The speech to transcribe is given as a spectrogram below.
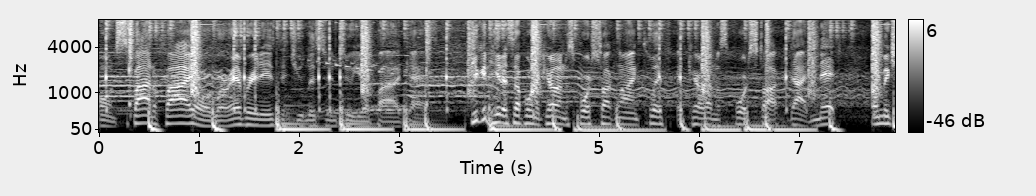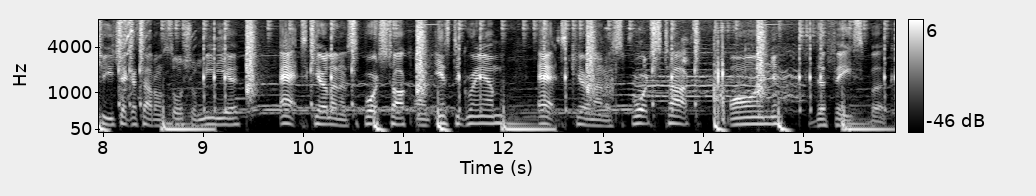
on Spotify, or wherever it is that you listen to your podcast. You can hit us up on the Carolina Sports Talk line, Cliff at carolinasportstalk.net, or make sure you check us out on social media at Carolina Sports Talk on Instagram, at Carolina Sports Talk on the Facebook.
